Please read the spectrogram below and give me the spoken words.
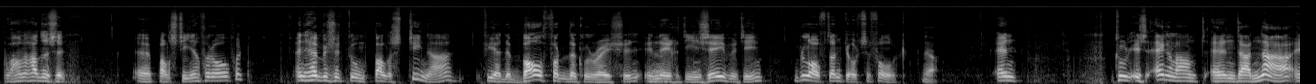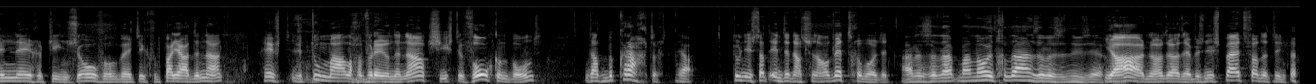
kwam, hadden ze eh, Palestina veroverd. En hebben ze toen Palestina via de Balfour Declaration in 1917 beloofd aan het Joodse volk. Ja. En toen is Engeland en daarna, in 19 zoveel, weet ik, een paar jaar daarna, heeft de toenmalige Verenigde Naties, de Volkenbond, dat bekrachtigd. Ja. Toen is dat internationaal wet geworden. Hadden ze dat maar nooit gedaan, zullen ze nu zeggen. Ja, nou daar hebben ze nu spijt van natuurlijk.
